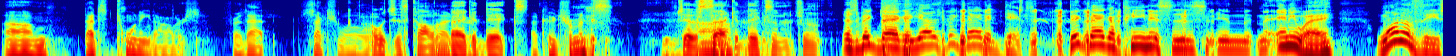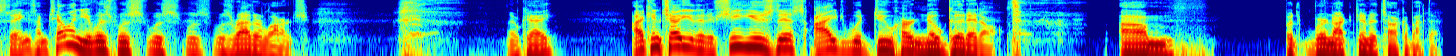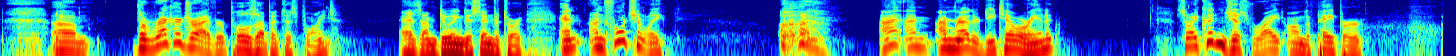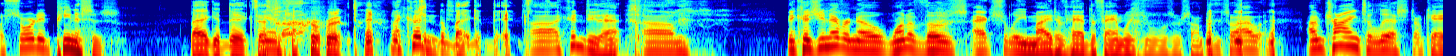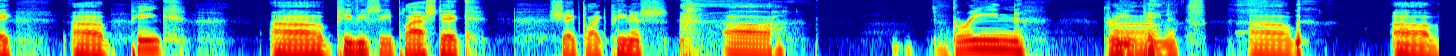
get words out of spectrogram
Um, that's twenty dollars for that sexual I would just call it a bag of dicks. accoutrements. She had a sack of dicks in her trunk. There's a big bag of yeah, there's a big bag of dicks, big bag of penises. In the, anyway, one of these things I'm telling you was was was was was rather large. Okay, I can tell you that if she used this, I would do her no good at all. Um, but we're not going to talk about that. Um, the record driver pulls up at this point as I'm doing this inventory, and unfortunately. I, I'm I'm rather detail oriented, so I couldn't just write on the paper assorted penises. Bag of dicks. That's what I wrote down. I couldn't. the bag of dicks. Uh, I couldn't do that um, because you never know. One of those actually might have had the family jewels or something. So I, I'm trying to list. Okay, uh, pink, uh, PVC plastic, shaped like penis. Uh, green. Green penis. uh, uh,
